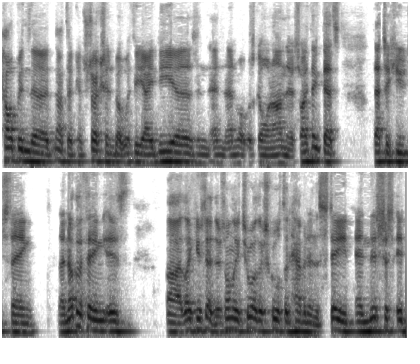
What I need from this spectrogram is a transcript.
help in the not the construction, but with the ideas and, and and what was going on there. So I think that's that's a huge thing. Another thing is, uh, like you said, there's only two other schools that have it in the state, and this just it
